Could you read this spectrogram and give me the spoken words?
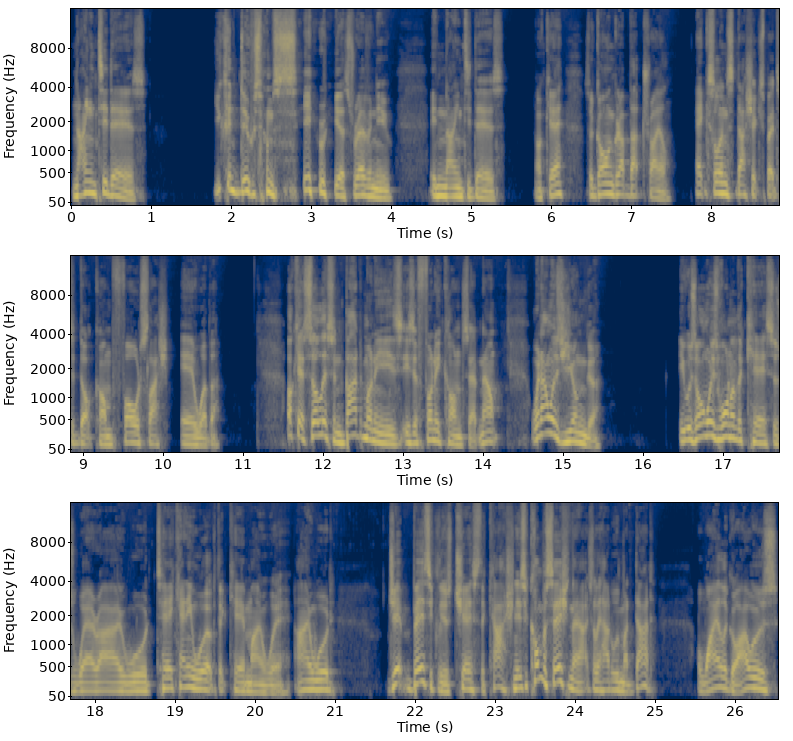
90 days. You can do some serious revenue in 90 days. Okay? So go and grab that trial. Excellence expected.com forward slash Aweber. Okay, so listen, bad money is, is a funny concept. Now, when I was younger, it was always one of the cases where I would take any work that came my way. I would basically just chase the cash. And it's a conversation I actually had with my dad a while ago. I was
